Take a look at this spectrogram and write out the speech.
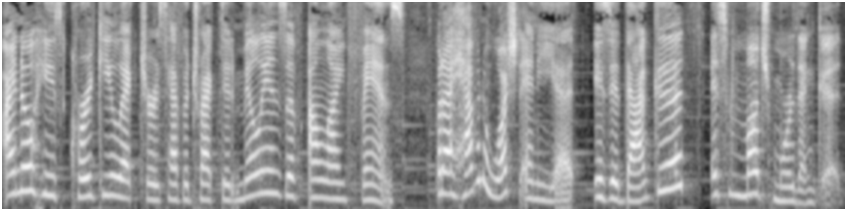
I know his quirky lectures have attracted millions of online fans But I haven't watched any yet. Is it that good? It's much more than good.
